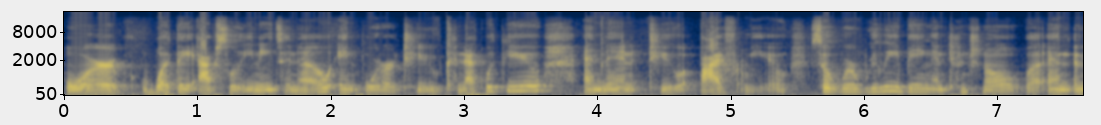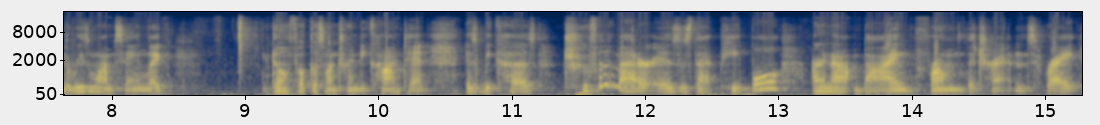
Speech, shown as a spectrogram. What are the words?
or what they absolutely need to know in order to connect with you and then to buy from you. So we're really being intentional intentional and, and the reason why i'm saying like don't focus on trendy content is because truth of the matter is is that people are not buying from the trends right?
